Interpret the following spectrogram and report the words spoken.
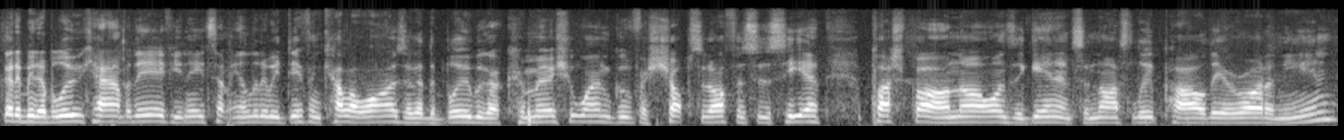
Got a bit of blue carpet there if you need something a little bit different colour-wise. I've got the blue, we've got commercial one, good for shops and offices here. Plush pile nylons again, it's a nice loop pile there right on the end.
